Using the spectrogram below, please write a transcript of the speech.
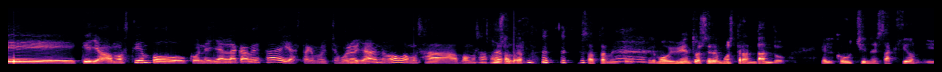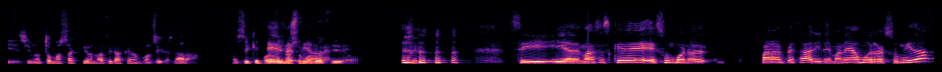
Eh, que llevamos tiempo con ella en la cabeza y hasta que hemos dicho, bueno, ya, ¿no? Vamos a, vamos a hacerlo. Exactamente. El movimiento se demuestra andando. El coaching es acción y si no tomas acción, al final que no consigues nada. Así que por fin nos hemos decidido. Sí. y además es que es un, bueno, para empezar y de manera muy resumida,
